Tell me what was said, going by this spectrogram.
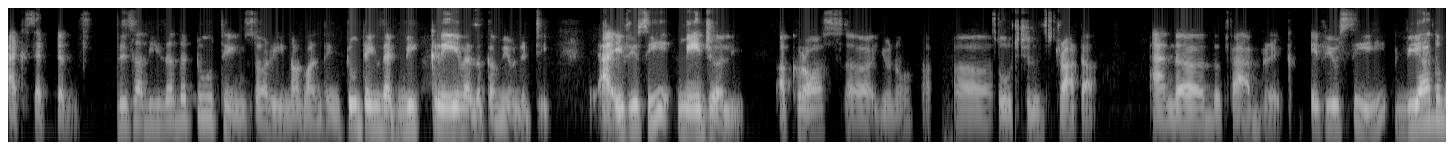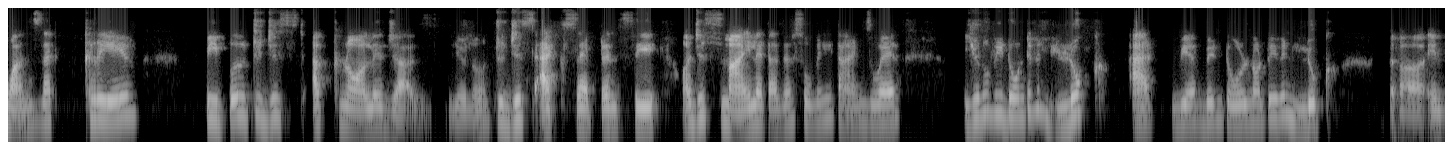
acceptance. These are these are the two things sorry not one thing two things that we crave as a community. Uh, if you see majorly across uh, you know uh, social strata and uh, the fabric if you see we are the ones that crave people to just acknowledge us you know to just accept and say or just smile at us there's so many times where you know we don't even look at we have been told not to even look uh, in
